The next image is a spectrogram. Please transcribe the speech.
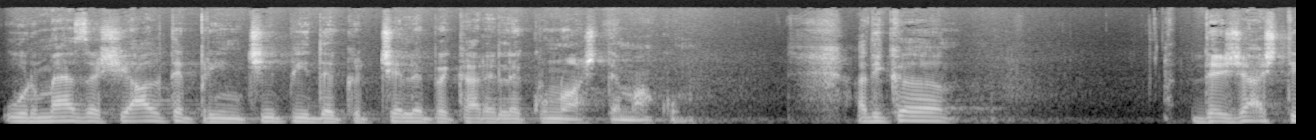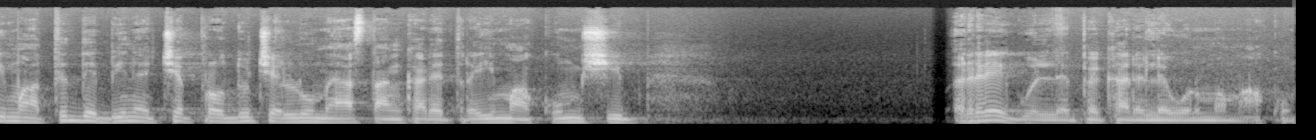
urmează și alte principii decât cele pe care le cunoaștem acum. Adică deja știm atât de bine ce produce lumea asta în care trăim acum și regulile pe care le urmăm acum.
